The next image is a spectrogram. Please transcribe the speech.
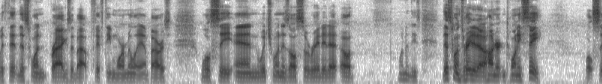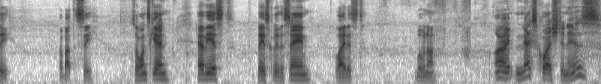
with it. This one brags about 50 more milliamp hours. We'll see. And which one is also rated at, oh, one of these. This one's rated at 120C. We'll see about the C. So once again, heaviest, basically the same, lightest. Moving on. All right, next question is,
